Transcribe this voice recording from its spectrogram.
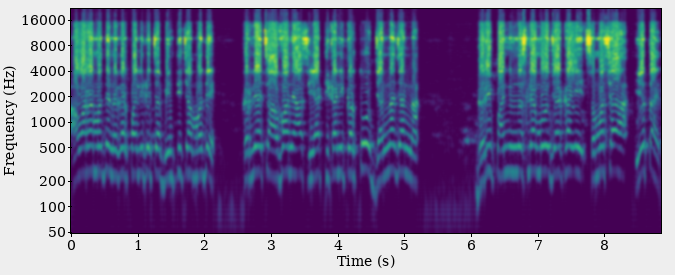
आवारामध्ये नगरपालिकेच्या भिंतीच्या मध्ये करण्याचं आव्हान आज या ठिकाणी करतो. ज्यांना ज्यांना घरी पाणी नसल्यामुळे ज्या काही समस्या येत आहेत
